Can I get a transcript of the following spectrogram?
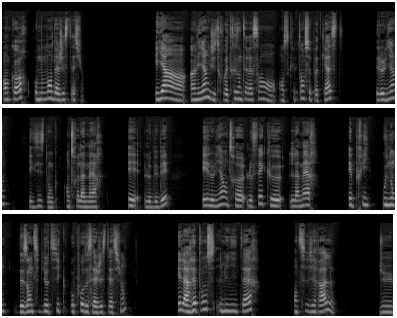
encore au moment de la gestation. il y a un, lien que j'ai trouvé très intéressant en, scriptant ce podcast. C'est le lien qui existe donc entre la mère et le bébé et le lien entre le fait que la mère ait pris ou non des antibiotiques au cours de sa gestation et la réponse immunitaire antivirale du,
